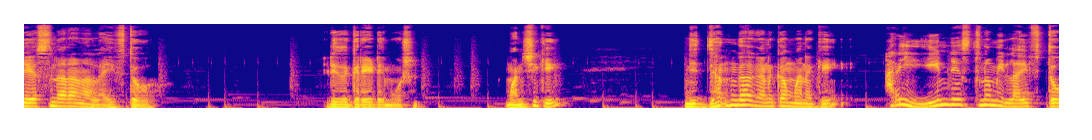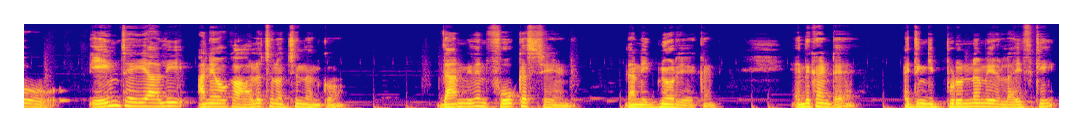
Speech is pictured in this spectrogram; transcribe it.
చేస్తున్నారా నా లైఫ్తో? It is a great emotion మనిషికి నిజంగా కనుక మనకి అరే ఏం చేస్తున్నాం ఈ లైఫ్తో? ఏం చేయాలి అనే ఒక ఆలోచన వచ్చిందనుకో దాని మీద ఫోకస్ చేయండి. దాన్ని ఇగ్నోర్ చేయకండి. ఎందుకంటే ఐ థింక్ ఇప్పుడున్న మీరు లైఫ్కి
